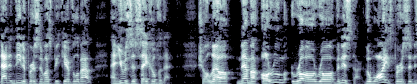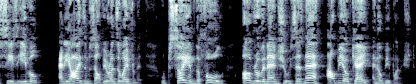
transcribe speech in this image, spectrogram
That indeed a person must be careful about, and use the seichel for that. The wise person sees evil, and he hides himself, he runs away from it. Upsayim, the fool of Ruvanshu, he says, nah, I'll be okay, and he'll be punished.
